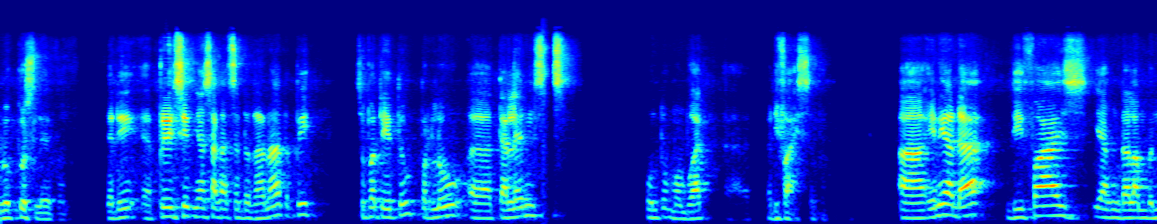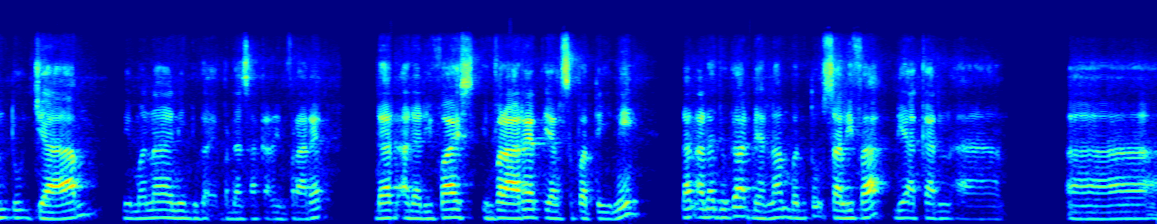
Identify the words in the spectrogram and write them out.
glucose level. Jadi prinsipnya sangat sederhana, tapi seperti itu perlu uh, talent untuk membuat uh, device seperti ini. Uh, ini ada device yang dalam bentuk jam, di mana ini juga berdasarkan infrared, dan ada device infrared yang seperti ini, dan ada juga dalam bentuk saliva, dia akan uh, uh,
